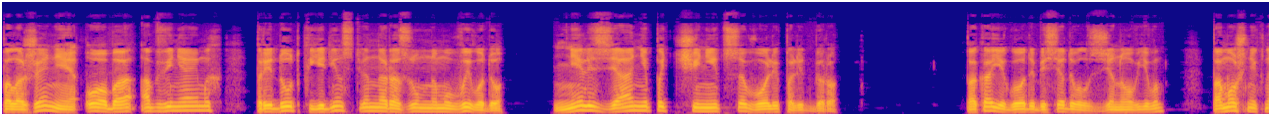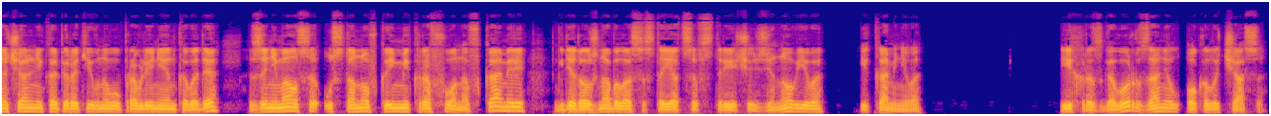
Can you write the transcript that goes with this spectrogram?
положение, оба обвиняемых придут к единственно разумному выводу — Нельзя не подчиниться воле Политбюро. Пока Егода беседовал с Зиновьевым, помощник начальника оперативного управления НКВД занимался установкой микрофона в камере, где должна была состояться встреча Зиновьева и Каменева. Их разговор занял около часа.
